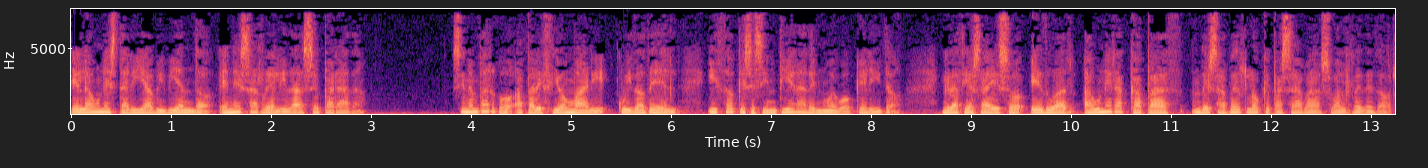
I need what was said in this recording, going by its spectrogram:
él aún estaría viviendo en esa realidad separada. Sin embargo, apareció Mary, cuidó de él, hizo que se sintiera de nuevo querido. Gracias a eso, Edward aún era capaz de saber lo que pasaba a su alrededor.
